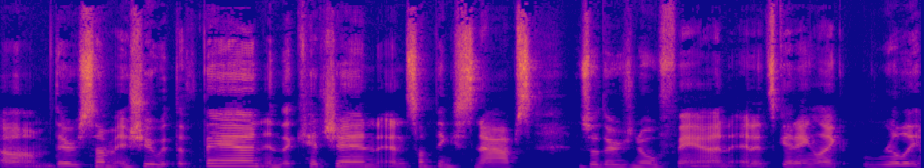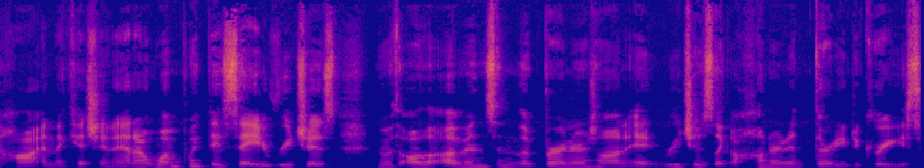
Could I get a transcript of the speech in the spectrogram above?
um, there's some issue with the fan in the kitchen and something snaps. So there's no fan and it's getting like really hot in the kitchen. And at one point, they say it reaches, with all the ovens and the burners on, it reaches like 130 degrees.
